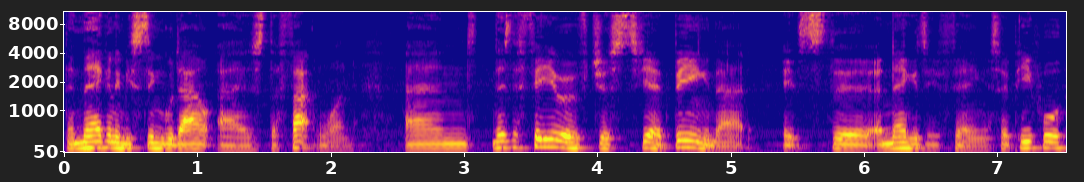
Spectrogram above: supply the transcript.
then they're going to be singled out as the fat one and there's the fear of just yeah being that it's the a negative thing. So people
